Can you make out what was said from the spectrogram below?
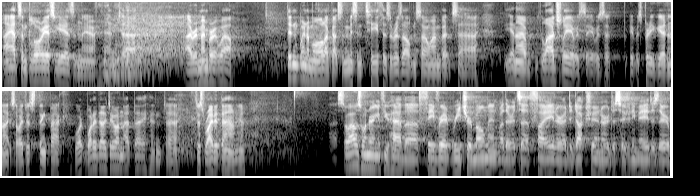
I had some glorious years in there, and uh, I remember it well. Didn't win them all, I've got some missing teeth as a result and so on, but uh, you know, largely it was, it was, a, it was pretty good, and I, so I just think back, what, what did I do on that day? And uh, just write it down, yeah. So I was wondering if you have a favorite Reacher moment, whether it's a fight or a deduction or a decision he made. Is there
